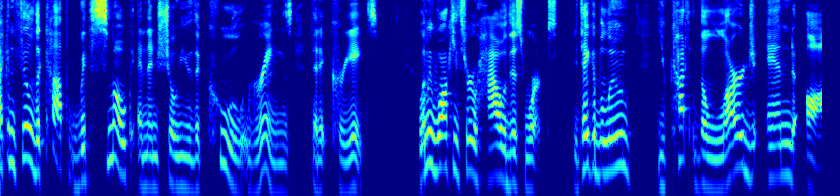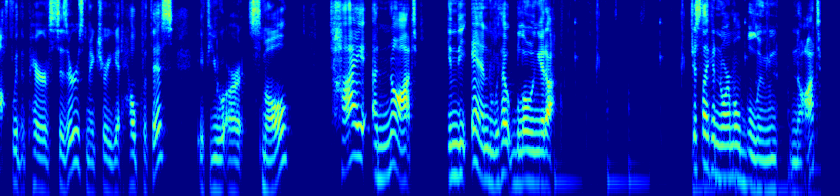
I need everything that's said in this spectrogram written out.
I can fill the cup with smoke and then show you the cool rings that it creates. Let me walk you through how this works. You take a balloon, you cut the large end off with a pair of scissors. Make sure you get help with this if you are small. Tie a knot in the end without blowing it up. Just like a normal balloon knot.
